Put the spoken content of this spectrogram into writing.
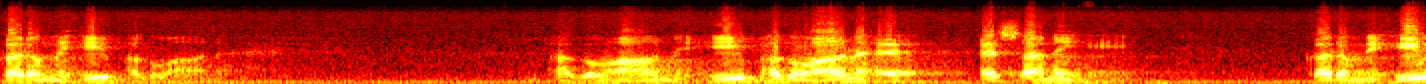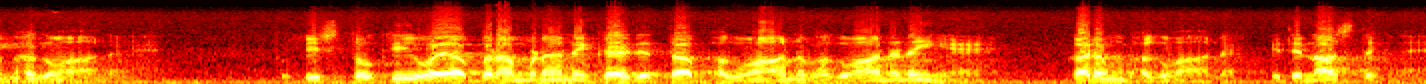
ਕਰਮ ਹੀ ਭਗਵਾਨ ਹੈ ਭਗਵਾਨ ਹੀ ਭਗਵਾਨ ਹੈ ਐਸਾ ਨਹੀਂ ਕਰਮ ਹੀ ਭਗਵਾਨ ਹੈ ਤੋ ਇਸ ਤੋਂ ਕੀ ਹੋਇਆ ਬ੍ਰਾਹਮਣਾਂ ਨੇ ਕਹਿ ਦਿੱਤਾ ਭਗਵਾਨ ਭਗਵਾਨ ਨਹੀਂ ਹੈ ਕਰਮ ਭਗਵਾਨ ਹੈ ਇਹ ਤੇ ਨਾਸਤਿਕ ਨੇ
